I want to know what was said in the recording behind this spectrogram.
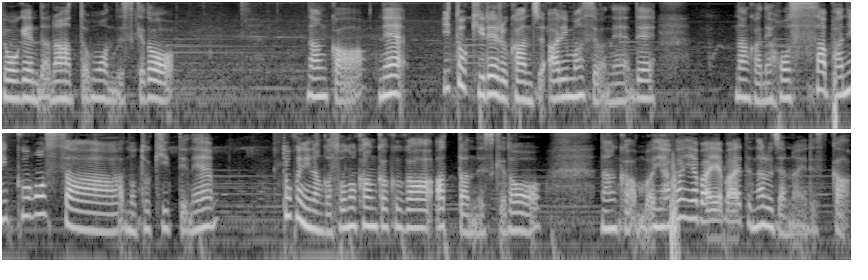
表現だなって思うんですけどなんかね糸切れる感じありますよね。でなんかね発作パニック発作の時ってね特になんかその感覚があったんですけどなんかやばいやばいやばいってなるじゃないですか。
